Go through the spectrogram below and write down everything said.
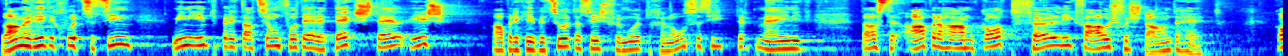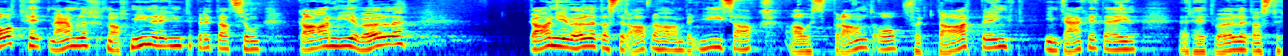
Lange Rede, kurzer Sinn. Meine Interpretation von dieser Textstelle ist, aber ich gebe zu, das ist vermutlich eine Aussenseiter-Meinung, dass der Abraham Gott völlig falsch verstanden hat. Gott hat nämlich nach meiner Interpretation gar nie wollen, gar nie wollen, dass der Abraham den Isaac als Brandopfer darbringt. Im Gegenteil, er hat wollen, dass, der,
